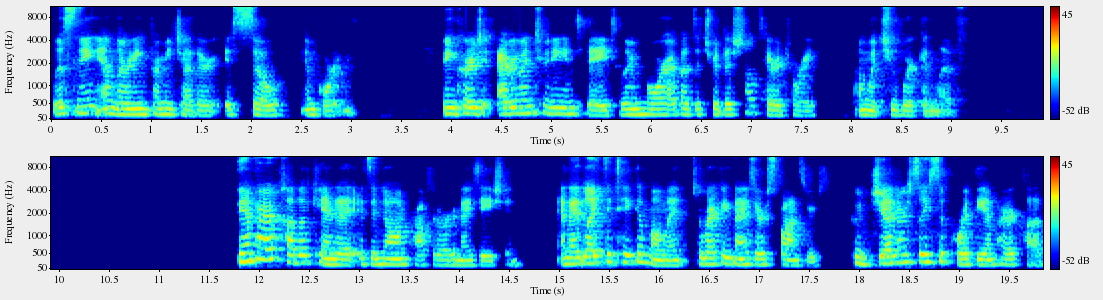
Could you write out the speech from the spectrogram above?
listening and learning from each other is so important. We encourage everyone tuning in today to learn more about the traditional territory on which you work and live. The Empire Club of Canada is a nonprofit organization, and I'd like to take a moment to recognize our sponsors who generously support the Empire Club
